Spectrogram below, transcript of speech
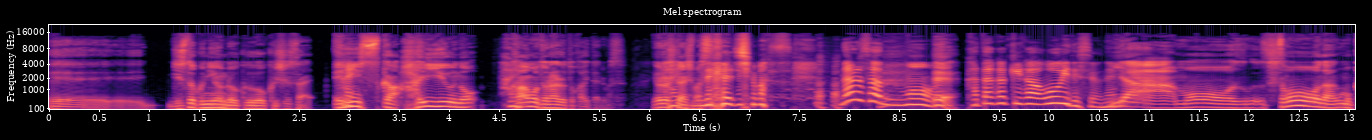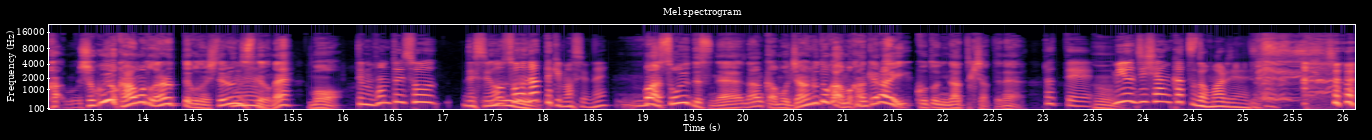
えー、時速246億主催演出家、俳優のはい川本なると書いてあります。よろしくお願いします。はお願いします。なるさんもええ肩書きが多いですよね。いやーもうそうなんもうか職業川本なるってことにしてるんですけどね、もでも本当にそうですよ。うんそうなってきますよね。うまあそういうですねなんかもうジャンルとかあんま関係ないことになってきちゃってねだって、うんミュージシャン活動もあるじゃないですか。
